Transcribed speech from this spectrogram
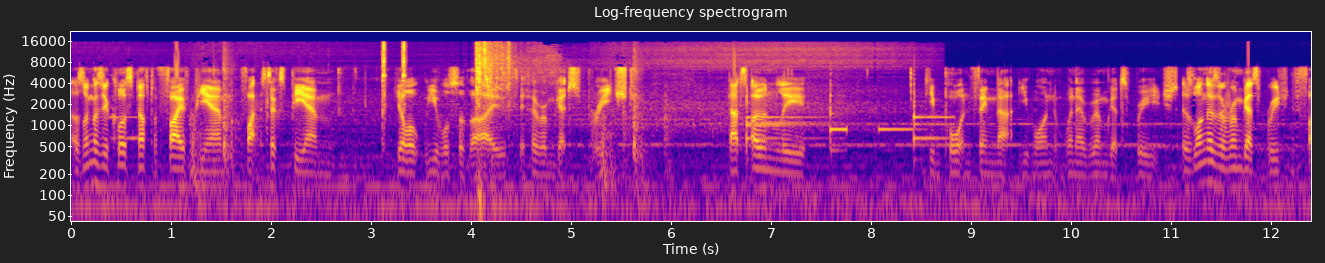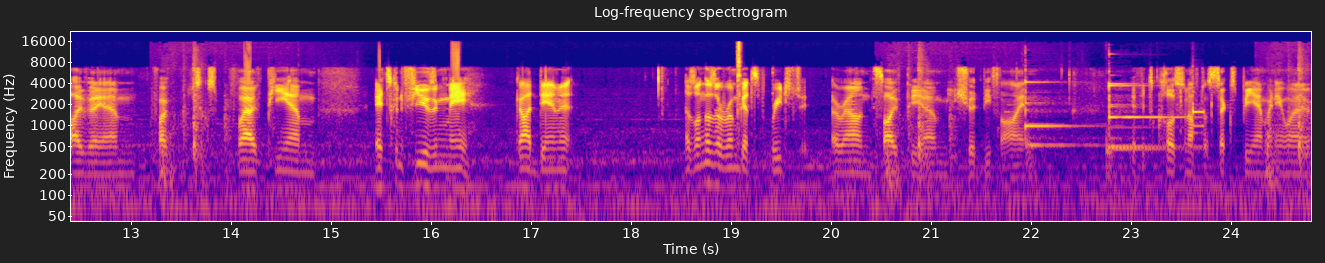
As long as you're close enough to 5 p.m., 6 p.m., you'll you will survive if a room gets breached. That's only the important thing that you want when a room gets breached. As long as a room gets breached at 5 a.m., 5, 6, 5 p.m., it's confusing me. God damn it. As long as a room gets reached around 5 p.m., you should be fine. If it's close enough to 6 p.m. anyway.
